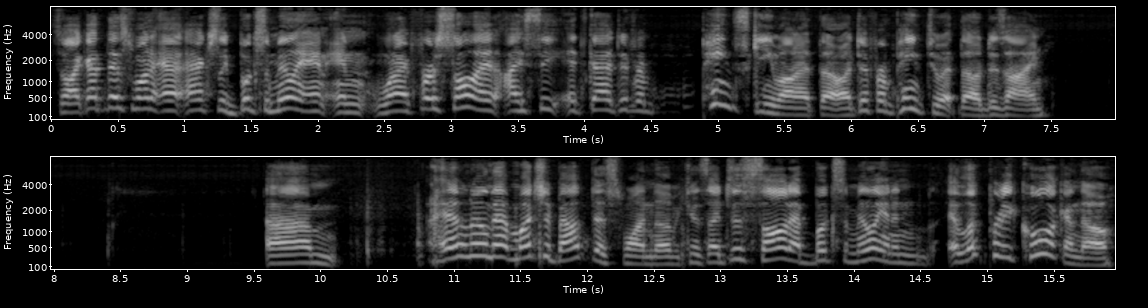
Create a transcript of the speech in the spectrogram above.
So I got this one at actually Books a Million, and when I first saw it, I see it's got a different paint scheme on it though, a different paint to it though, design. Um, I don't know that much about this one though, because I just saw it at Books a Million, and it looked pretty cool looking though.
